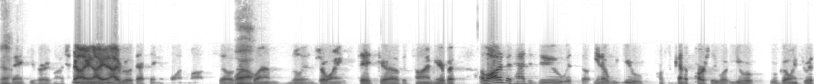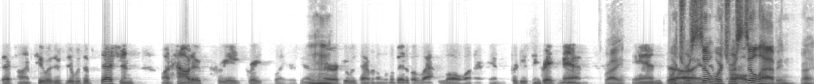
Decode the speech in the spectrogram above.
Yeah. thank you very much. No, and I, I wrote that thing in one month, so Wow. that's why I'm really enjoying to take uh, the time here. But a lot of it had to do with, uh, you know, you kind of partially what you were, were going through at that time too. There, there was obsession on how to create great players. You know, Mhm. America was having a little bit of a lull in, in producing great men, Right, and which uh, we're still, which we're still having. Right.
